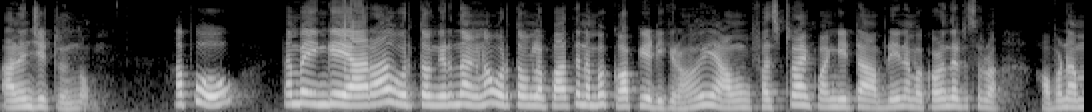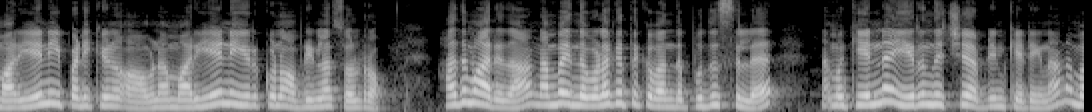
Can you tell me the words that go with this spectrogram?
அலைஞ்சிட்டு இருந்தோம். அப்போது நம்ம இங்கே யாராவது ஒருத்தவங்க இருந்தாங்கன்னா ஒருத்தவங்களை பார்த்து நம்ம காப்பி அடிக்கிறோம். அவன் ஃபஸ்ட் ரேங்க் வாங்கிட்டான் அப்படின்னு நம்ம குழந்தைகிட்ட சொல்கிறோம் அவனை மாதிரியே நீ படிக்கணும் அவனை மாதிரியே நீ இருக்கணும் அப்படின்லாம் சொல்கிறோம் அது மாதிரி தான் நம்ம இந்த உலகத்துக்கு வந்த புதுசில் நமக்கு என்ன இருந்துச்சு அப்படின்னு கேட்டிங்கன்னா நம்ம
